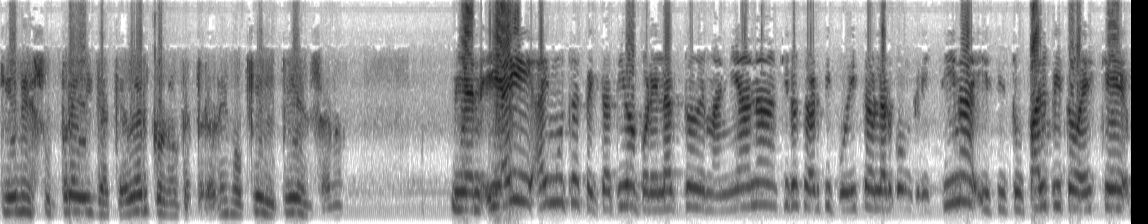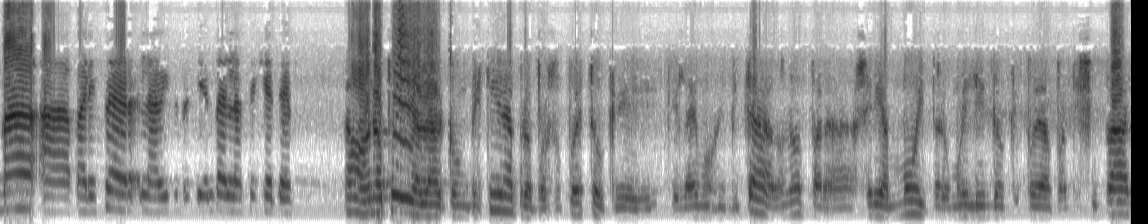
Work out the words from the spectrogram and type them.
tiene su prédica que ver con lo que el peronismo quiere y piensa, ¿no? Bien, y hay, hay mucha expectativa por el acto de mañana. Quiero saber si pudiste hablar con Cristina y si tu pálpito es que va a aparecer la vicepresidenta de la CGT. No, no pude hablar con Cristina, pero por supuesto que, que la hemos invitado, ¿no? Para sería muy, pero muy lindo que pueda participar.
